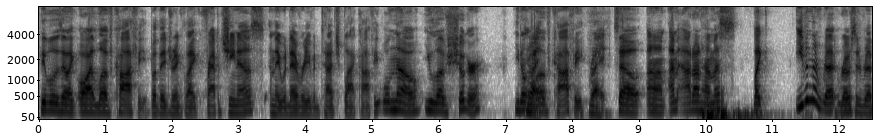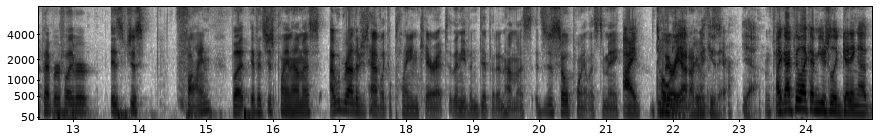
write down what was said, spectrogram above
People who say like, oh, I love coffee, but they drink like frappuccinos and they would never even touch black coffee. Well, no, you love sugar. You don't Right. love coffee. Right. So um, I'm out on hummus. Like even the red, roasted red pepper flavor, is just fine. But if it's just plain hummus, I would rather just have like a plain carrot than even dip it in hummus. It's just so pointless to me. I totally Very out on agree with you there. Yeah. Like I feel like I'm usually getting a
